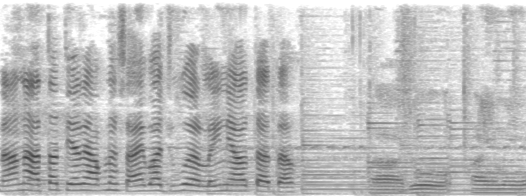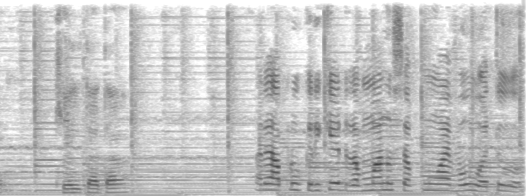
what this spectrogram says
નાના હતા ત્યારે આપણે સાહેબ આ જુવાર લઈને આવતા હતા. હા જુઓ આ અમે ખેલતા હતા. અરે આપણું ક્રિકેટ રમવાનું સપનું આ બહુ હતું.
